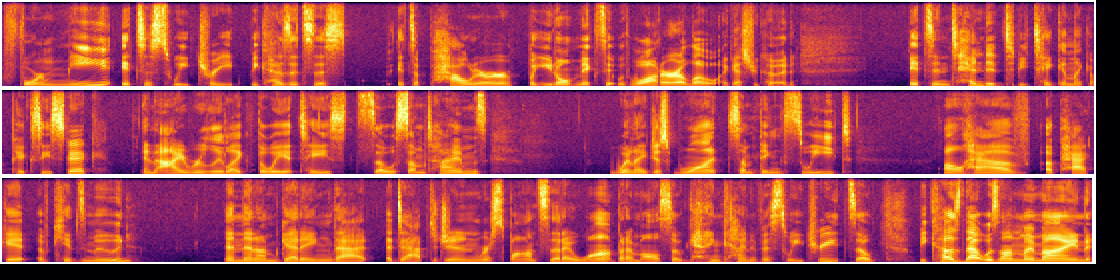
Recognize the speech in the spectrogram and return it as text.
for me, it's a sweet treat because it's this, it's a powder, but you don't mix it with water, although I guess you could. It's intended to be taken like a pixie stick, and I really like the way it tastes. So sometimes when I just want something sweet, I'll have a packet of Kids Mood and then I'm getting that adaptogen response that I want, but I'm also getting kind of a sweet treat. So, because that was on my mind,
